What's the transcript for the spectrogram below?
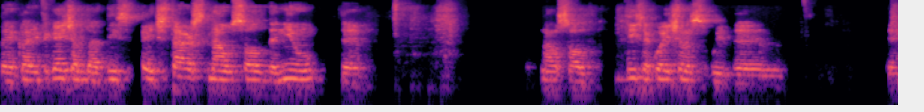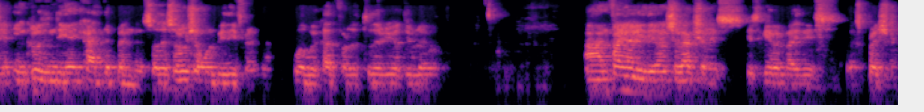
the clarification that these H stars now solve the new, the now solve these equations with the uh, including the A hat dependence. So the solution will be different than what we had for the two derivative level. And finally, the on-shell action is, is given by this expression.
